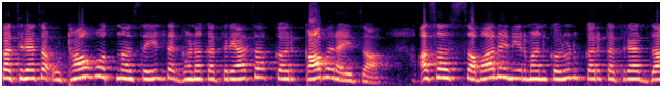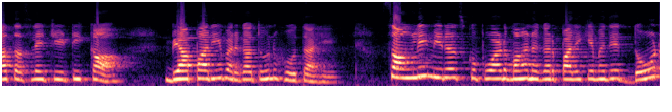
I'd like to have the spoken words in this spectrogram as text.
कचऱ्याचा उठाव होत नसेल तर घनकचऱ्याचा कर का भरायचा? असा सवाल निर्माण करून कर कचऱ्यात जात असल्याची टीका व्यापारी वर्गातून होत आहे. सांगली मिरज कुपवाड महानगरपालिकेमध्ये दोन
